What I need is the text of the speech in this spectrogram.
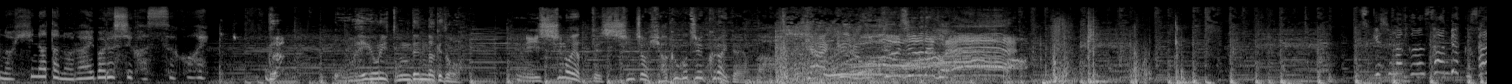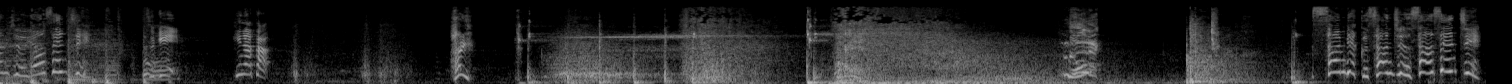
ナの日向のライバル視がすごい。俺より飛んでんだけど。西野屋って身長150くらいだよな。160だこれ。月島くん334センチ。次日向はい。333センチ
